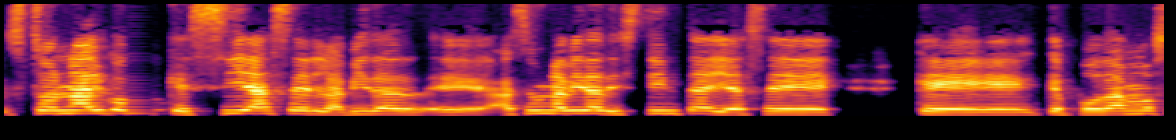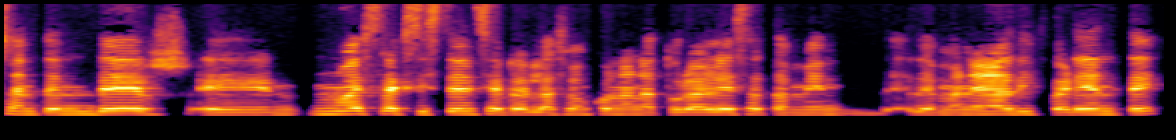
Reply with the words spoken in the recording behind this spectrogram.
son algo que sí hace la vida, eh, hace una vida distinta y hace que, podamos entender eh, nuestra existencia en relación con la naturaleza también de, manera diferente.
